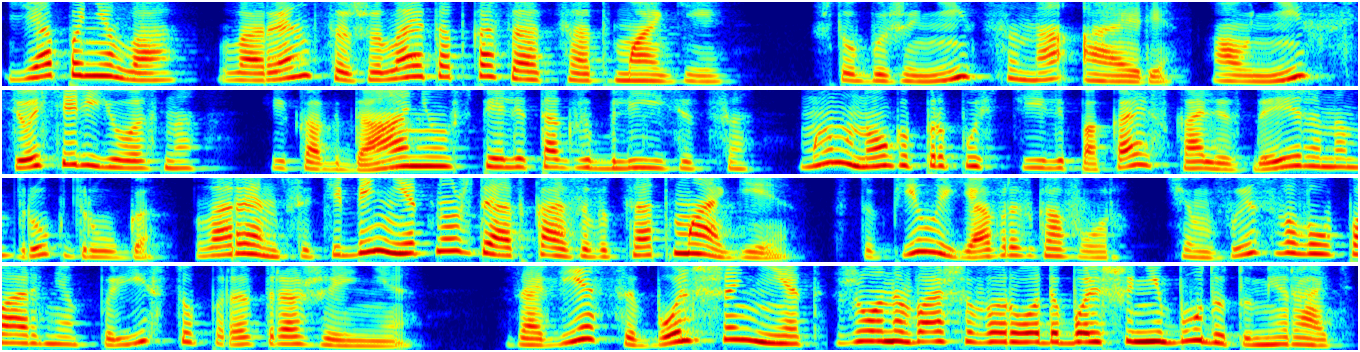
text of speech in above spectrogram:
Я поняла, Лоренцо желает отказаться от магии, чтобы жениться на Айре, а у них все серьезно. И когда они успели так сблизиться? Мы много пропустили, пока искали с Дейроном друг друга. «Лоренцо, тебе нет нужды отказываться от магии», – вступила я в разговор, чем вызвала у парня приступ раздражения. «Завесы больше нет, жены вашего рода больше не будут умирать.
